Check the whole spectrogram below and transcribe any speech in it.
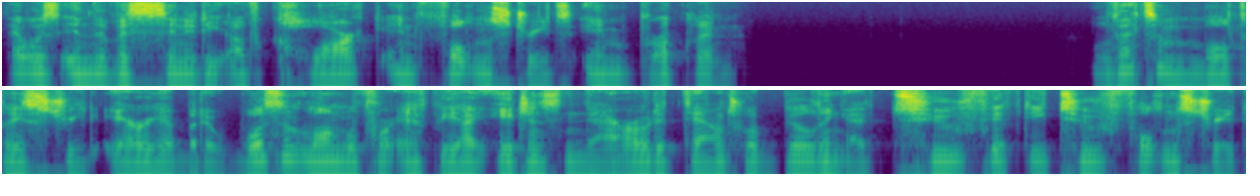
that was in the vicinity of Clark and Fulton Streets in Brooklyn. Well, that's a multi street area, but it wasn't long before FBI agents narrowed it down to a building at 252 Fulton Street,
